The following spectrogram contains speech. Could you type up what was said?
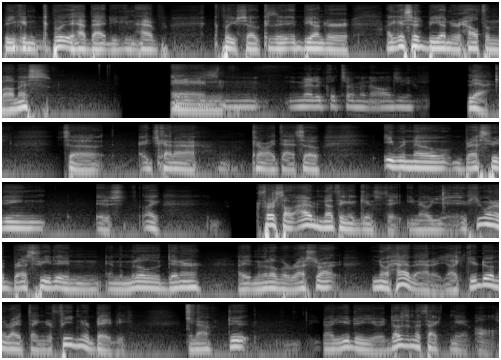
But you can Mhm. completely have that. You can have complete show because it'd be under, I guess it'd be under health and wellness. And medical terminology. yeah, so it's kind of kind of like that. So even though breastfeeding is like first off, I have nothing against it. You know, if you want to breastfeed in in the middle of dinner, uh, in the middle of a restaurant, you know, have at it. Like you're doing the right thing. You're feeding your baby. You know, do you know you do you. It doesn't affect me at all.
